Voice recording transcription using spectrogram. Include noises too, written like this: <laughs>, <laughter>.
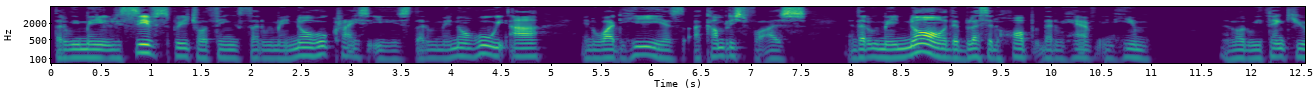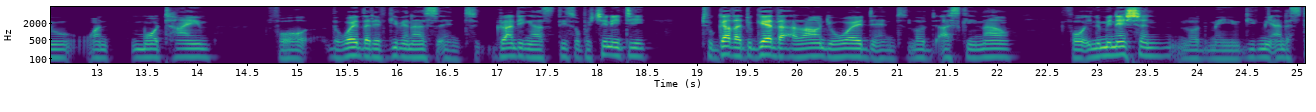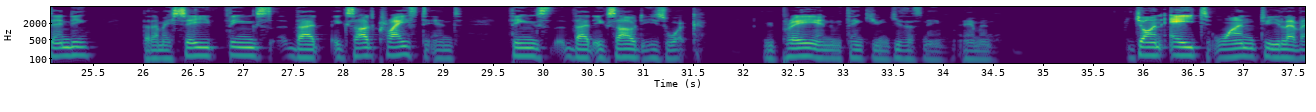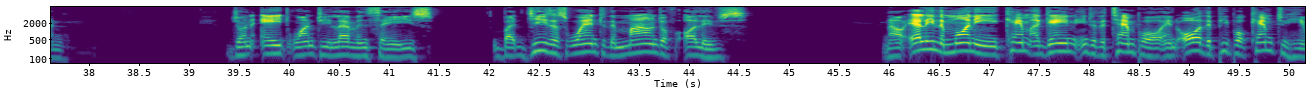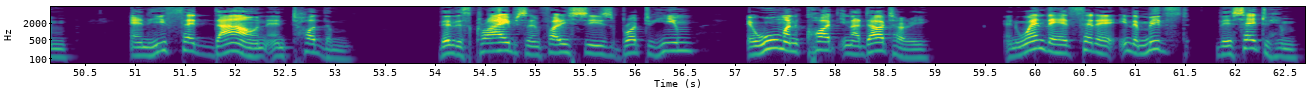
that we may receive spiritual things, that we may know who Christ is, that we may know who we are and what he has accomplished for us, and that we may know the blessed hope that we have in him. And Lord, we thank you one more time for the word that you've given us and granting us this opportunity to gather together around your word. And Lord, asking now for illumination. Lord, may you give me understanding that I may say things that exalt Christ and things that exalt his work. We pray and we thank you in Jesus' name. Amen. John 8 1 to 11. John 8 1 to 11 says, But Jesus went to the Mount of Olives. Now early in the morning he came again into the temple, and all the people came to him, and he sat down and taught them. Then the scribes and Pharisees brought to him a woman caught in adultery. And when they had set in the midst, they said to him,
